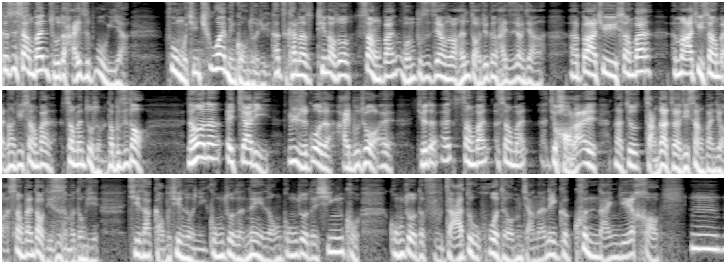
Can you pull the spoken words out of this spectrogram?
可是上班族的孩子不一样，父母亲去外面工作去，他只看到听到说上班，我们不是这样的吗？很早就跟孩子这样讲啊，爸去上班，妈去上班，然后去上班，上班做什么？他不知道。然后呢，哎，家里日子过得还不错，哎。觉得哎，上班上班就好了，哎，那就长大只要去上班就好。上班到底是什么东西？其实他搞不清楚你工作的内容、工作的辛苦、工作的复杂度，或者我们讲的那个困难也好，嗯，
